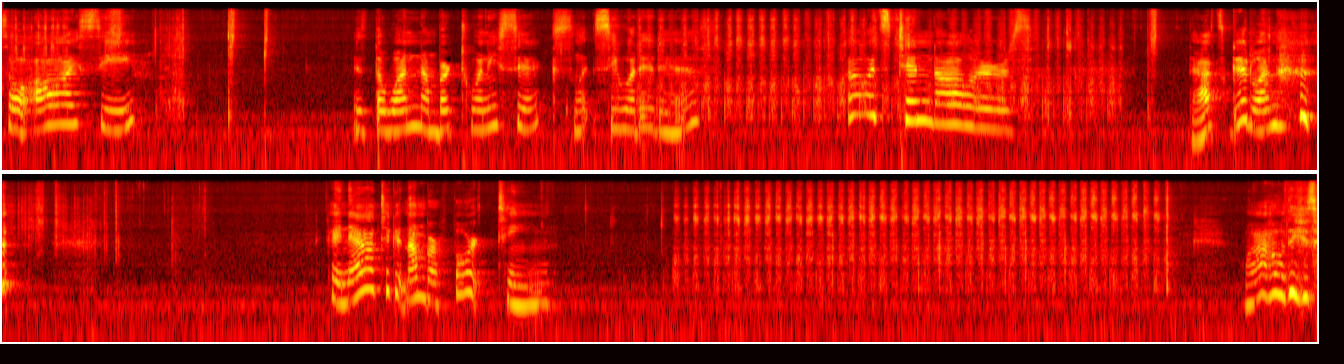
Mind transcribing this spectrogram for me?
So all I see is the one number 26. Let's see what it is. Oh, it's $10. That's good one. okay, now ticket number 14. Wow, these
